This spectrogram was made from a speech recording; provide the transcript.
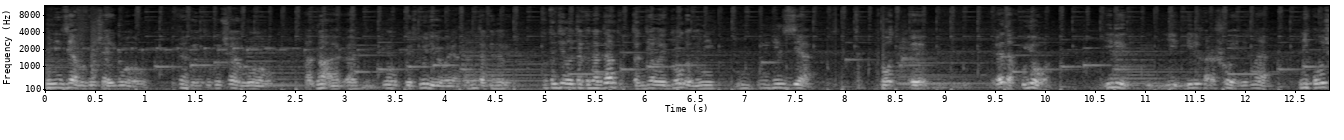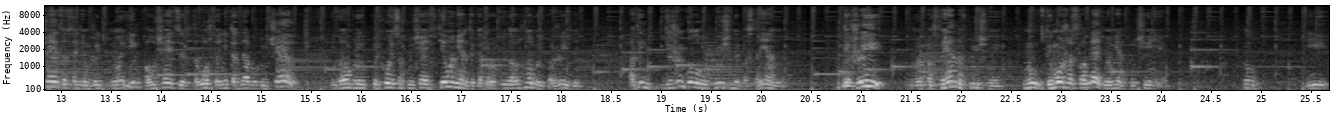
Нельзя выключать голову. Я выключаю голову. Одна, а, а, ну, то есть люди говорят, они так иногда, кто-то делает так иногда, кто-то так делает долго, но не, не- нельзя. Вот э, это хуево. Или, и- или хорошо, я не знаю. Не получается с этим жить, но им получается из-за того, что они тогда выключают, и потом при- приходится включать в те моменты, которых не должно быть по жизни. А ты держи голову включенной постоянно. Держи э, постоянно включенной. Ну, ты можешь ослаблять момент включения. Ну, и,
